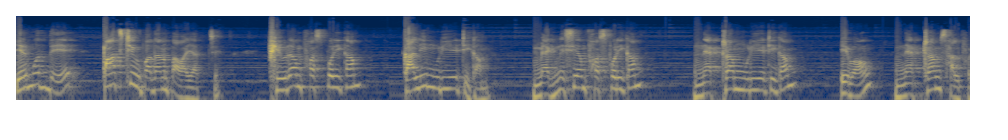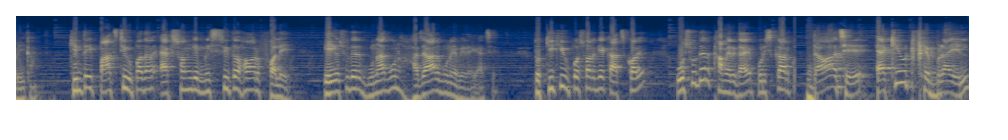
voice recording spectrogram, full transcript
এর মধ্যে পাঁচটি উপাদান পাওয়া যাচ্ছে। Ferrum phosphoricum kali muriaticum magnesium phosphoricum natrum muriaticum এবং ন্যাট্রাম সালফরিকাম। কিন্তু এই পাঁচটি উপাদান একসঙ্গে মিশ্রিত হওয়ার ফলে এই ওষুধের গুণাগুণ হাজার গুণে বেড়ে গেছে। তো কি কি উপসর্গে কাজ করে? ওষুধের খামের গায়ে পরিষ্কার দেওয়া আছে অ্যাকিউট ফেব্রাইল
